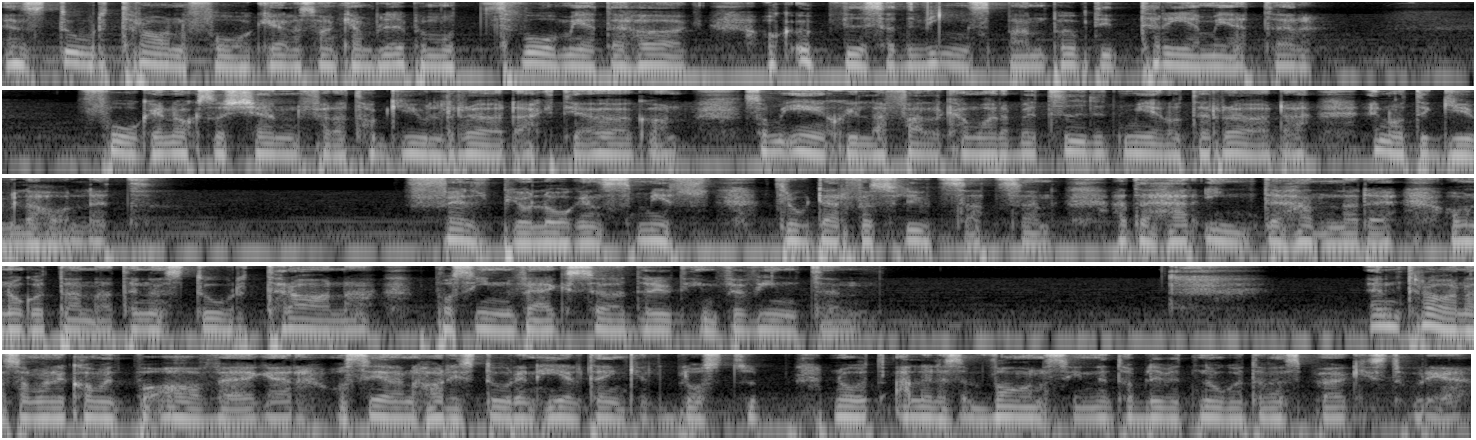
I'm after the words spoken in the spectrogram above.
En stor tranfågel som kan bli uppemot två meter hög och uppvisa ett vingspann på upp till tre meter. Fågeln är också känd för att ha gulrödaktiga ögon som i enskilda fall kan vara betydligt mer åt det röda än åt det gula hållet. Fältbiologen Smith drog därför slutsatsen att det här inte handlade om något annat än en stor trana på sin väg söderut inför vintern. En trana som hade kommit på avvägar och sedan har historien helt enkelt blåst upp något alldeles vansinnigt och blivit något av en spökhistoria.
